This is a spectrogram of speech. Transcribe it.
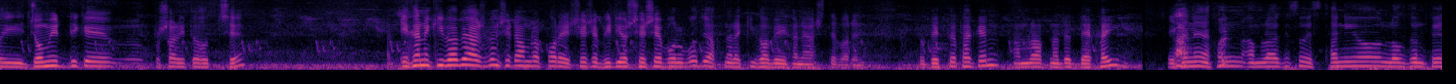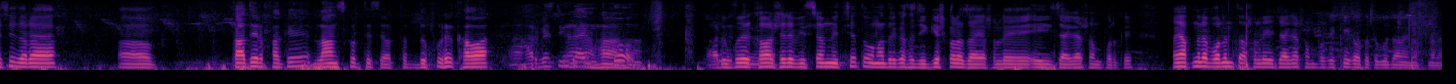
ওই জমির দিকে প্রসারিত হচ্ছে। এখানে কীভাবে আসবেন সেটা আমরা পরে, শেষে ভিডিও শেষে বলব যে আপনারা কীভাবে এখানে আসতে পারেন। তো দেখতে থাকেন আমরা আপনাদের দেখাই। এখানে এখন আমরা কিছু স্থানীয় লোকজন পেয়েছি যারা আহ, কাজের ফাঁকে লাঞ্চ করতেছে অর্থাৎ দুপুরের খাওয়া। হ্যাঁ হ্যাঁ দুপুরের খাওয়া সেরে বিশ্রাম নিচ্ছে তো ওনাদের কাছে জিজ্ঞেস করা যায় আসলে এই জায়গা সম্পর্কে। ভাই আপনারা বলেন তো আসলে এই জায়গা সম্পর্কে কে কতটুকু জানেন আপনারা?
